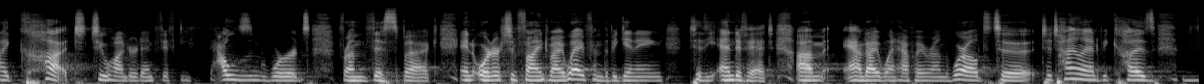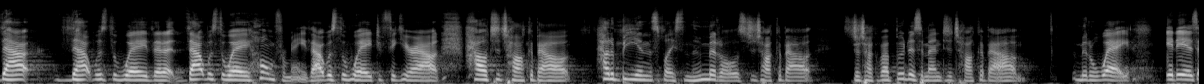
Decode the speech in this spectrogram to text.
I cut 250,000 words from this book in order to find my way from the beginning to the end of it. Um, and I went halfway around the world to, to Thailand because that, that was the way that, that was the way home for me. That was the way to figure out how to talk about, how to be in this place in the middle is to talk about, to talk about Buddhism and to talk about the middle way. It is,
